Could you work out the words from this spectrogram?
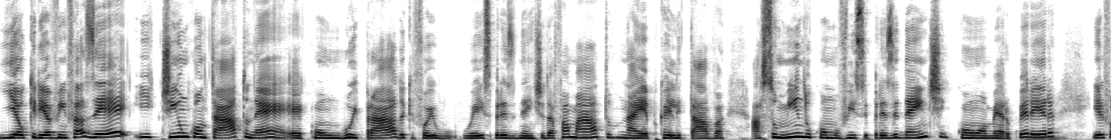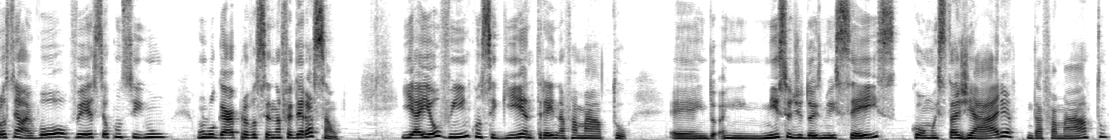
E eu queria vir fazer e tinha um contato, né, é, com o Rui Prado, que foi o, ex-presidente da Famato. Na época ele estava assumindo como vice-presidente com o Homero Pereira. Uhum. E ele falou assim: ah, eu vou ver se eu consigo um, um lugar para você na federação. E aí eu vim, consegui, entrei na Famato é, em, em, início de 2006 como estagiária da Famato.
